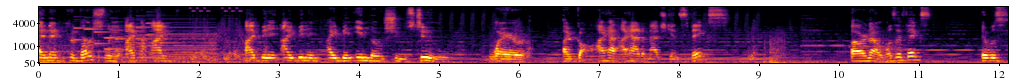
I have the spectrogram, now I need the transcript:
And then conversely, I've I've I've been I've been in I've been in those shoes too, where I've got I had I had a match against Vix. Or no, was it Vix? It was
